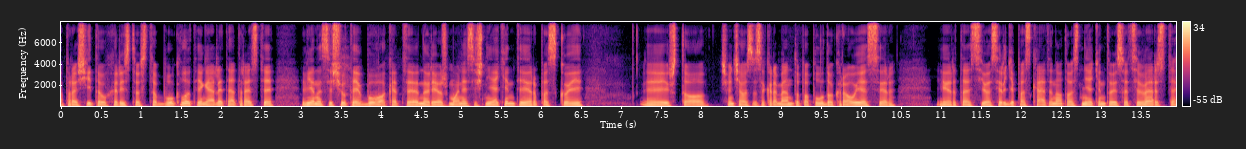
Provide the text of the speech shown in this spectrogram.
aprašyta Euharistijos stebuklų, tai galite atrasti, vienas iš jų tai buvo, kad norėjo žmonės išniekinti ir paskui e, iš to švenčiausio sakramento paplūdo kraujas ir, ir tas juos irgi paskatino tos niekintojus atsiversti.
